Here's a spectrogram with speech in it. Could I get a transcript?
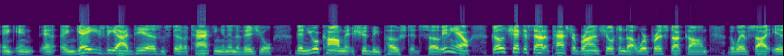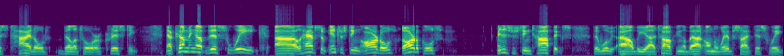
and, and and engage the ideas instead of attacking an individual, then your comment should be posted. So anyhow, go check us out at PastorBrianChilton.wordpress.com. The website is titled Bellator Christi. Now, coming up this week, uh, have some interesting articles. articles interesting topics that we'll, I'll be uh, talking about on the website this week.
